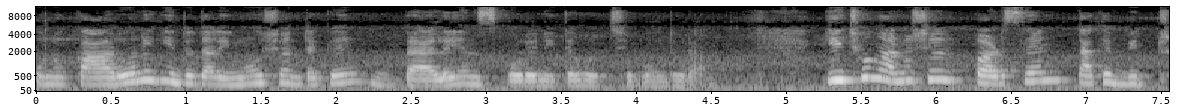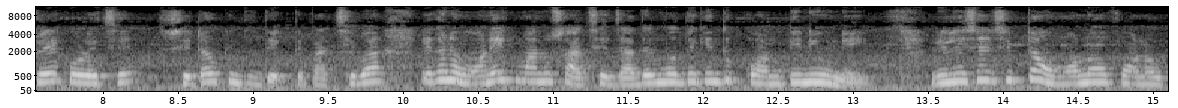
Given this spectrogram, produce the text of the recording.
কোনো কারণে কিন্তু তার ইমোশনটাকে ব্যালেন্স করে নিতে হচ্ছে বন্ধুরা। কিছু মানুষের পার্সন তাকে বিট্রে করেছে, সেটাও কিন্তু দেখতে পাচ্ছি বা এখানে অনেক মানুষ আছে যাদের মধ্যে কিন্তু কন্টিনিউ নেই। রিলেশনশিপটা অন অফ অন অফ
